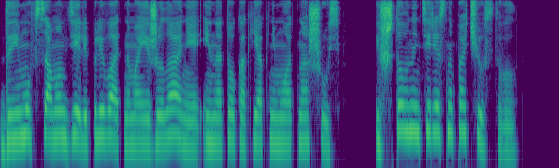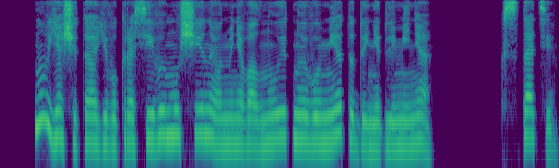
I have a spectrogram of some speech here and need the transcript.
Да ему в самом деле плевать на мои желания и на то, как я к нему отношусь. И что он, интересно, почувствовал? Ну, я считаю его красивым мужчиной, он меня волнует, но его методы не для меня. Кстати,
